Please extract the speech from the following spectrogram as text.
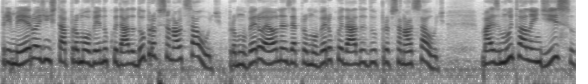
primeiro, a gente está promovendo o cuidado do profissional de saúde. Promover o wellness é promover o cuidado do profissional de saúde. Mas, muito além disso,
